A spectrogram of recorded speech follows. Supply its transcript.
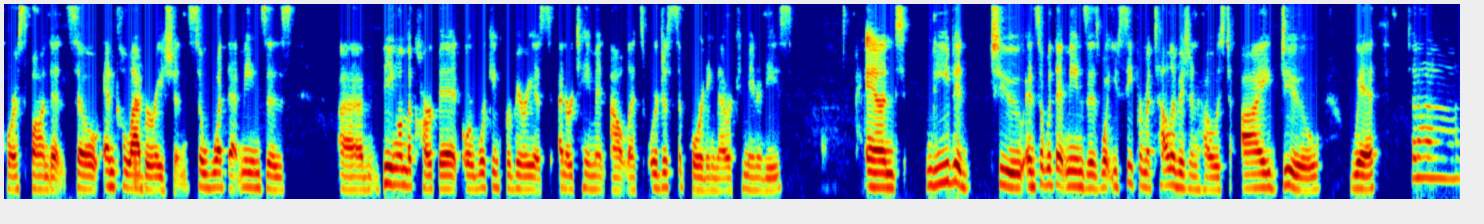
correspondent. So, and collaboration. So what that means is um, being on the carpet or working for various entertainment outlets or just supporting their communities. And needed to and so what that means is what you see from a television host i do with ta-da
